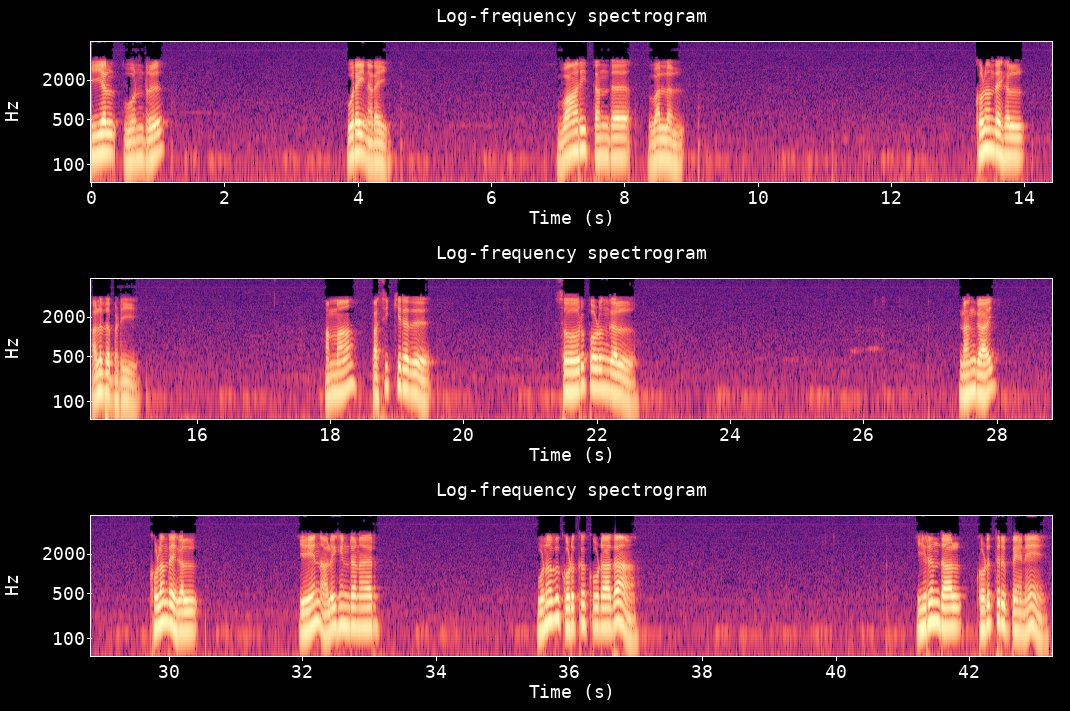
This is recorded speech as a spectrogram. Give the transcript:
இயல் ஒன்று. உரைநடை. வாரி தந்த வள்ளல். குழந்தைகள் அழுதபடி. அம்மா பசிக்கிறது. சோறு போடுங்கள். நங்காய் குழந்தைகள் ஏன் அழுகின்றனர்? உணவு கொடுக்கக்கூடாதா? இருந்தால் கொடுத்திருப்பேனே.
